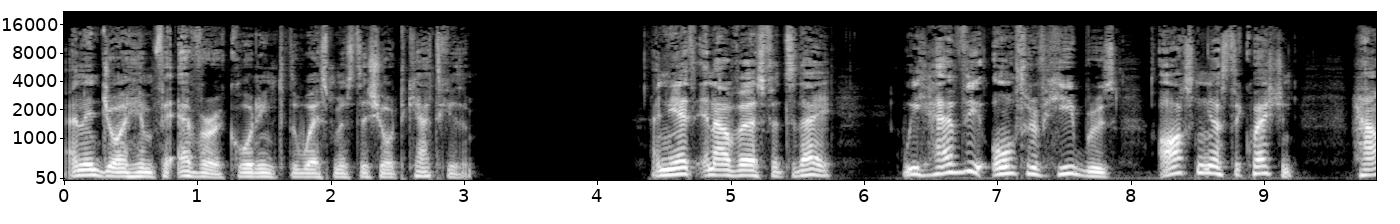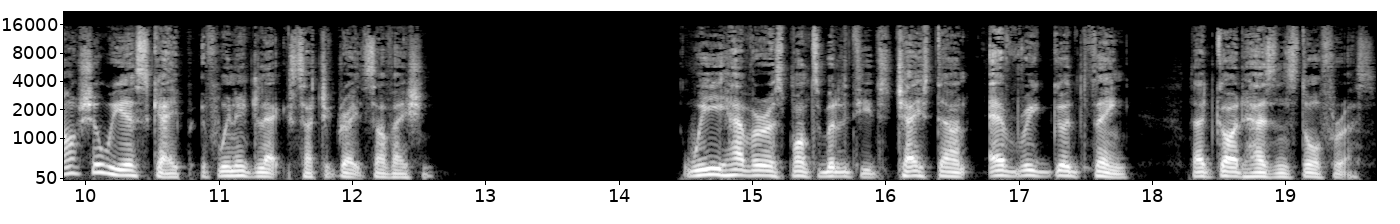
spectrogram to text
and enjoy Him forever according to the Westminster Short Catechism. And yet, in our verse for today, we have the author of Hebrews asking us the question, how shall we escape if we neglect such a great salvation? We have a responsibility to chase down every good thing that God has in store for us.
